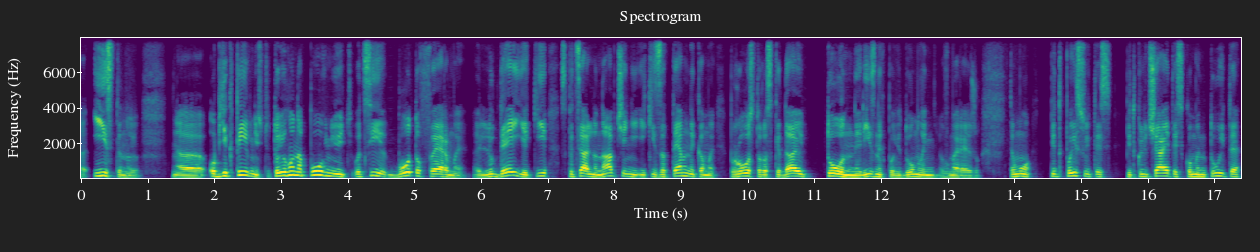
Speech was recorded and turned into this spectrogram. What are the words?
е, істиною, об'єктивністю, то його наповнюють оці ботоферми е, людей, які спеціально навчені, які за темниками просто розкидають тонни різних повідомлень в мережу. Тому підписуйтесь, підключайтесь, коментуйте,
